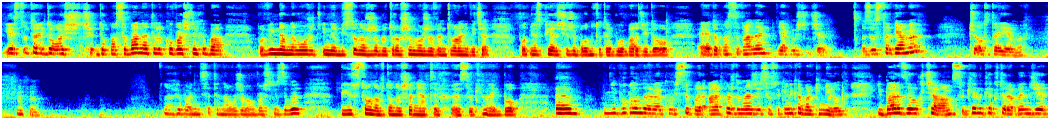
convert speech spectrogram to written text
Jest tutaj dość dopasowana, tylko właśnie chyba powinnam nałożyć inny biustonosz, żeby troszkę może ewentualnie, wiecie, podniósł piersi, żeby one tutaj były bardziej do, e, dopasowane. Jak myślicie, zostawiamy czy oddajemy? No chyba niestety nałożyłam właśnie zły biustonosz do noszenia tych e, sukienek, bo em, nie wygląda jakoś super, ale w każdym razie jest to sukienka marki New Look i bardzo chciałam sukienkę, która będzie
